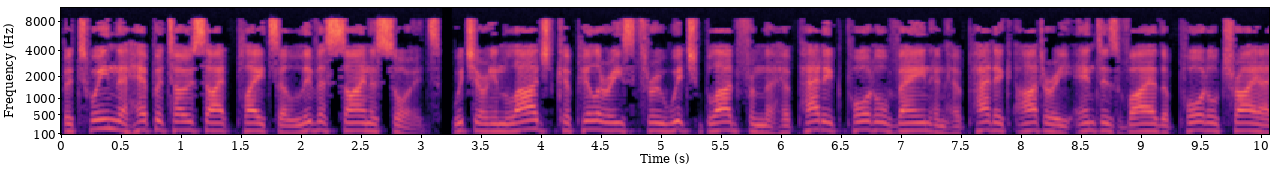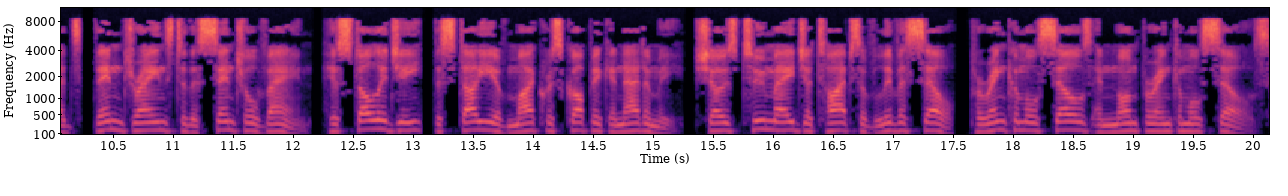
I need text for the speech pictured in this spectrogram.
Between the hepatocyte plates are liver sinusoids, which are enlarged capillaries through which blood from the hepatic portal vein and hepatic artery enters via the portal triads, then drains to the central vein. Histology, the study of microscopic anatomy, shows two major types of liver cell, parenchymal cells and nonparenchymal cells.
